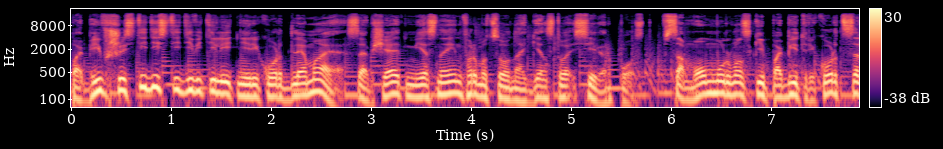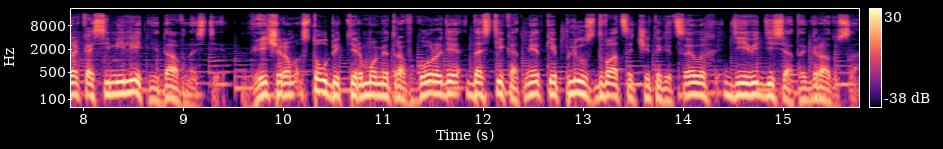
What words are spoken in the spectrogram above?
побив 69-летний рекорд для мая, сообщает местное информационное агентство «Северпост». В самом Мурманске побит рекорд 47-летней давности. Вечером столбик термометра в городе достиг отметки плюс 24,9 градуса.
